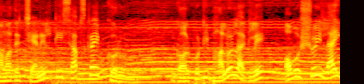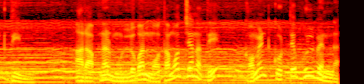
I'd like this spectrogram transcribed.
আমাদের চ্যানেলটি সাবস্ক্রাইব করুন। গল্পটি ভালো লাগলে অবশ্যই লাইক দিন। আর আপনার মূল্যবান মতামত জানাতে কমেন্ট করতে ভুলবেন না।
